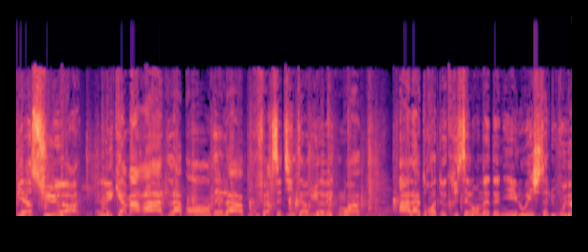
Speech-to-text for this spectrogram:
Bien sûr, les camarades, la bande est là pour faire cette interview avec moi. À la droite de Christelle, on a Dany et Louis. Salut vous deux.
